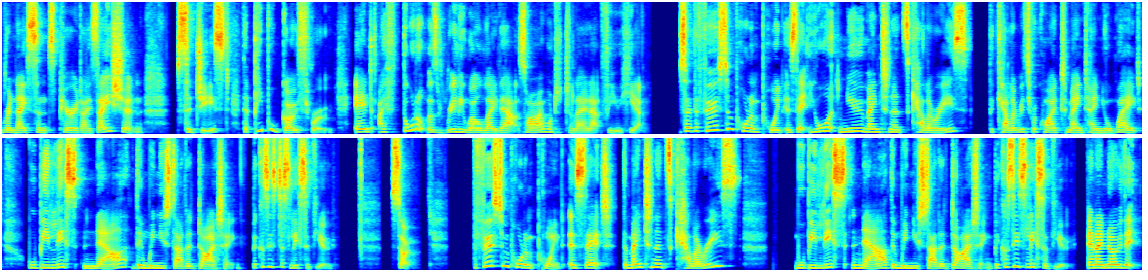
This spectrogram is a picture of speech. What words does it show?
Renaissance periodization suggest that people go through. And I thought it was really well laid out, so I wanted to lay it out for you here. So, the first important point is that your new maintenance calories, the calories required to maintain your weight, will be less now than when you started dieting because there's just less of you. So, the first important point is that the maintenance calories will be less now than when you started dieting because there's less of you. And I know that,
